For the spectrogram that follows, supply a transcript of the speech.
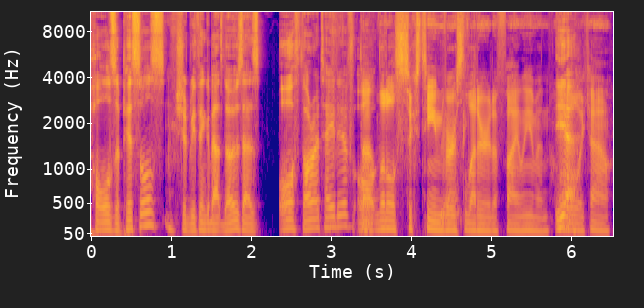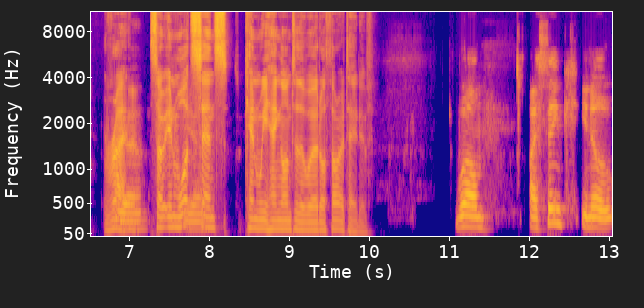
Paul's epistles, should we think about those as authoritative or That little 16 verse letter to Philemon. Yeah. Holy cow. right? Yeah. So, in what Yeah. sense can we hang on to the word authoritative? Well, I think, you know,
